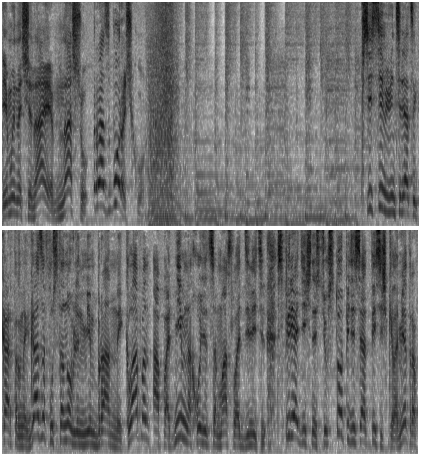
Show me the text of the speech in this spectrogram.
И мы начинаем нашу разборочку. Системе вентиляции картерных газов установлен мембранный клапан, а под ним находится маслоотделитель. С периодичностью в 150 тысяч километров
